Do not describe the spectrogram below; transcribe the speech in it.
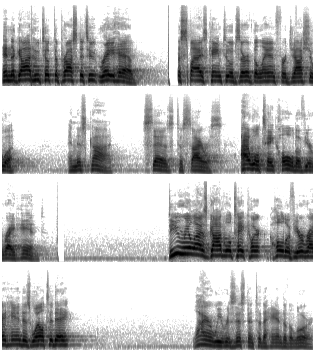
And the God who took the prostitute Rahab. The spies came to observe the land for Joshua. And this God says to Cyrus, I will take hold of your right hand. Do you realize God will take hold of your right hand as well today? Why are we resistant to the hand of the Lord?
